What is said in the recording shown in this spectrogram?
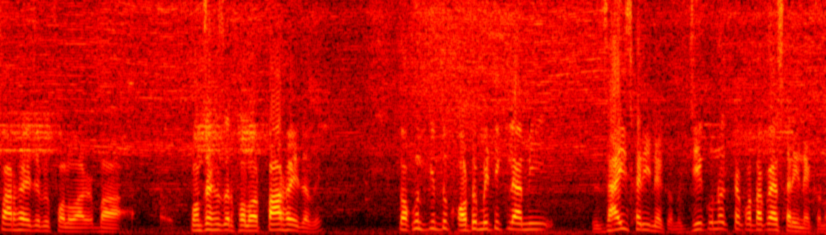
পার হয়ে যাবে ফলোয়ার বা পঞ্চাশ হাজার ফলোয়ার পার হয়ে যাবে, তখন কিন্তু অটোমেটিকলি আমি যাই ছাড়ি না কেন, যে কোনো একটা কথা কয়ে ছাড়ি না কেন,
